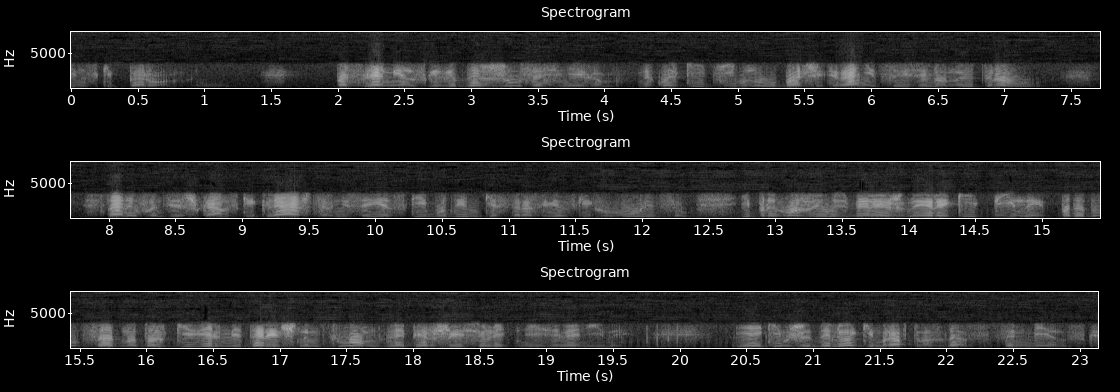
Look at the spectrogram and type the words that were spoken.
пінскі перон. Пасля менскага дажджу са снегам наколькі дзіўна ўбачыць раніцу і зялёную траву стары францішканскі кляштар несавецкія будынкі старасветскіх вуліцаў і прыгожыя ўзбярэжныя ракі піны пададуцца адно толькі вельмі дарэчным тлом для першай сёлетняй зеляніны і якім жа далёкім раптам здасца менск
